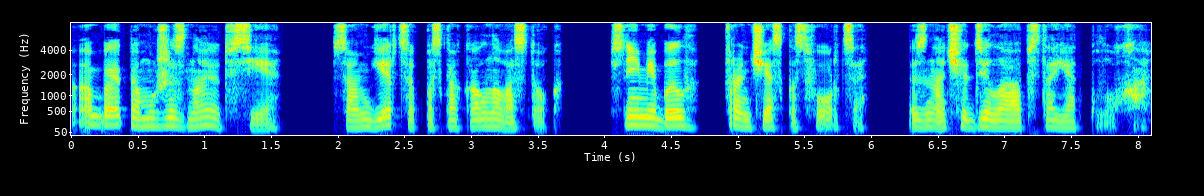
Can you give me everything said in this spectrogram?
«Об этом уже знают все. Сам герцог поскакал на восток. С ними был Франческо Сфорце. Значит, дела обстоят плохо».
